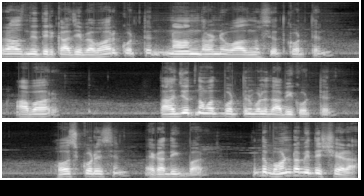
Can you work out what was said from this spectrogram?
রাজনীতির কাজে ব্যবহার করতেন, নানান ধরনের ওয়াজ নসিহত করতেন। আবার তাহাজুদ নামাজ পড়তেন বলে দাবি করতেন, হজ করেছেন একাধিকবার, কিন্তু ভণ্ডামিতে সেরা।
